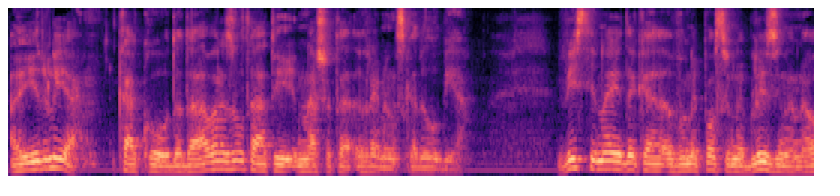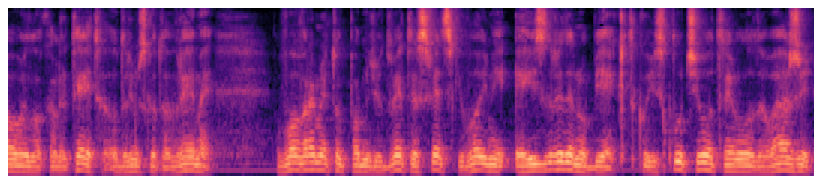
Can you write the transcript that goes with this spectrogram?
А Ирлија, како да дава резултати нашата временска долубија. Вистина е дека во непосредна близина на овој локалитет од римското време, во времето помеѓу двете светски војни е изграден објект кој исклучиво требало да важи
